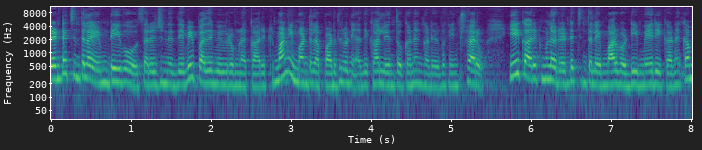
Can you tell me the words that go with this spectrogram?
రెంటచింతల ఎండీఓ సరోజినీదేవి పదవి వివరణ కార్యక్రమాన్ని మండల పరిధిలోని అధికారులు ఎంతో ఘనంగా నిర్వహించారు. ఈ కార్యక్రమంలో Rentachintala MRO D Mary Kanakam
